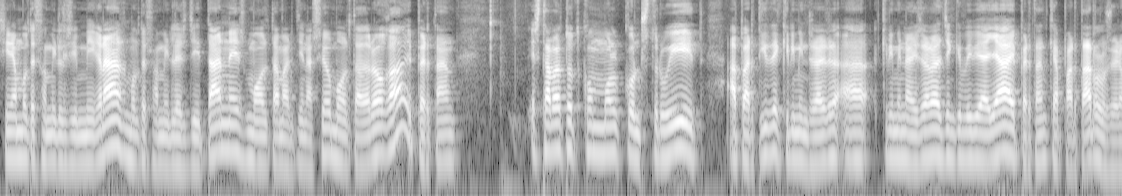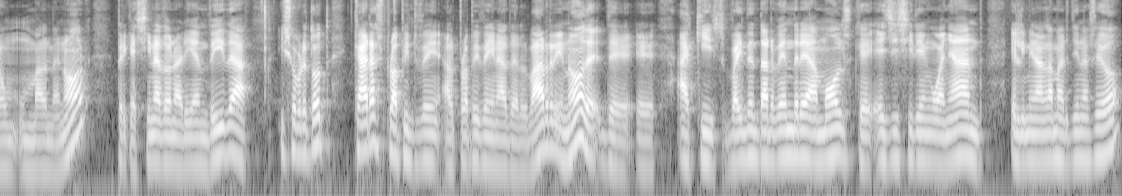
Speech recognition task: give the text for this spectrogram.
si hi ha moltes famílies immigrants, moltes famílies gitanes, molta marginació, molta droga, i per tant estava tot com molt construït a partir de criminalitzar, criminalitzar la gent que vivia allà i per tant que apartar-los era un, un mal menor perquè així donarien vida i sobretot cara als propis al propi veïnat del barri no? de, de, eh, a qui va intentar vendre a molts que ells hi guanyant eliminant la marginació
